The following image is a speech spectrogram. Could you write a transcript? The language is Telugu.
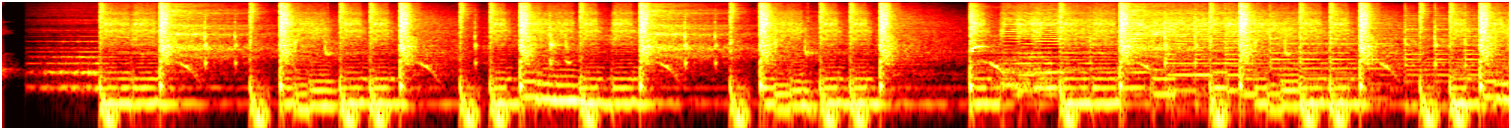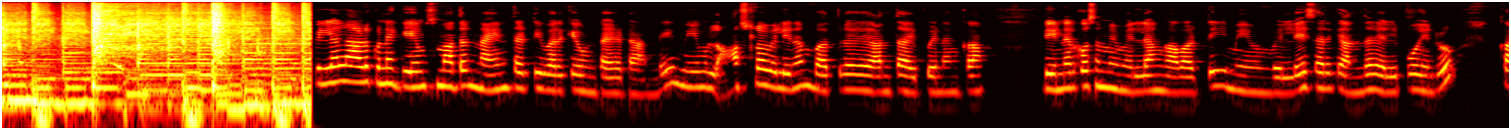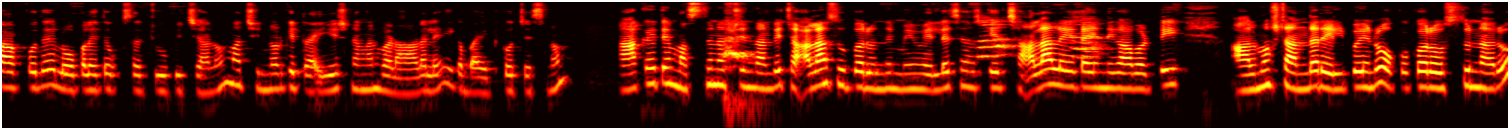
ఆడుకునే గేమ్స్ మాత్రం నైన్ థర్టీ వరకే ఉంటాయట అండి. మేము లాస్ట్లో వెళ్ళినాం. బర్త్డే అంతా అయిపోయినాక డిన్నర్ కోసం మేము వెళ్ళాం కాబట్టి మేము వెళ్ళేసరికి అందరు వెళ్ళిపోయినరు కాకపోతే లోపలైతే ఒకసారి చూపించాను. మా చిన్నోడికి ట్రై చేసినాం కానీ వాడు ఆడలే. ఇక బయటకు వచ్చేసినాం. నాకైతే మస్తు నచ్చిందండి. చాలా సూపర్ ఉంది. మేము వెళ్ళేసరికి చాలా లేట్ అయింది కాబట్టి ఆల్మోస్ట్ అందరు వెళ్ళిపోయినారు ఒక్కొక్కరు వస్తున్నారు.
